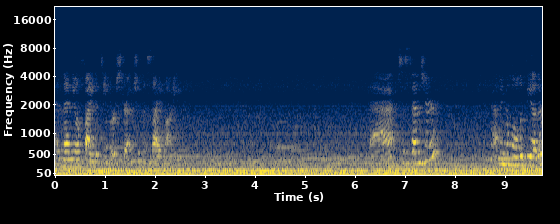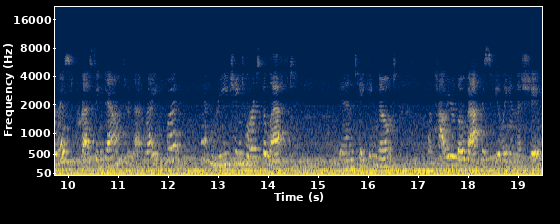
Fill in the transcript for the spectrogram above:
and then you'll find a deeper stretch in the side body. Back to center, grabbing a hold of the other wrist, pressing down through that right foot, and reaching towards the left. Again, taking note of how your low back is feeling in this shape.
